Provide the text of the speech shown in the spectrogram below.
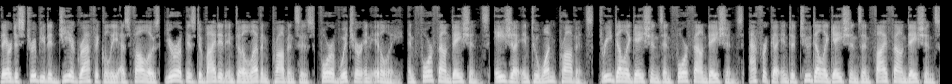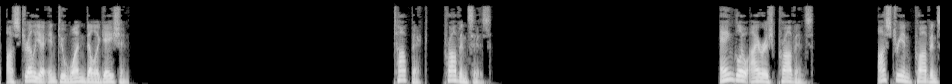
They are distributed geographically as follows, Europe is divided into 11 provinces four of which are in Italy, and four foundations, Asia into one province, three delegations and four foundations, Africa into two delegations and five foundations, Australia into one delegation. Topic: Provinces. Anglo-Irish Province, Austrian Province,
